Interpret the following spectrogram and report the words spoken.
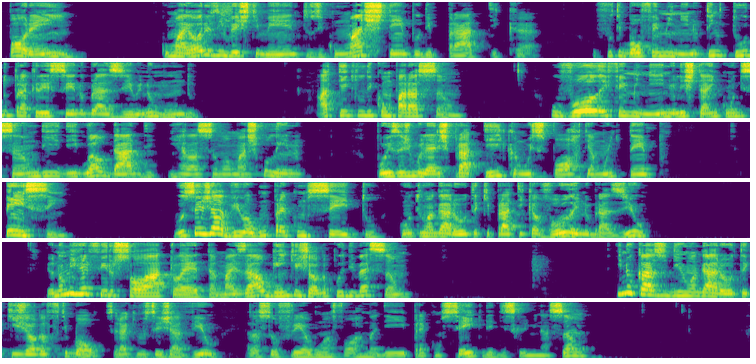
Porém, com maiores investimentos e com mais tempo de prática, o futebol feminino tem tudo para crescer no Brasil e no mundo. A título de comparação, o vôlei feminino está em condição de, de igualdade em relação ao masculino, pois as mulheres praticam o esporte há muito tempo. Pensem, você já viu algum preconceito contra uma garota que pratica vôlei no Brasil? Eu não me refiro só a atleta, mas a alguém que joga por diversão. E no caso de uma garota que joga futebol, será que você já viu ela sofrer alguma forma de preconceito, de discriminação?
